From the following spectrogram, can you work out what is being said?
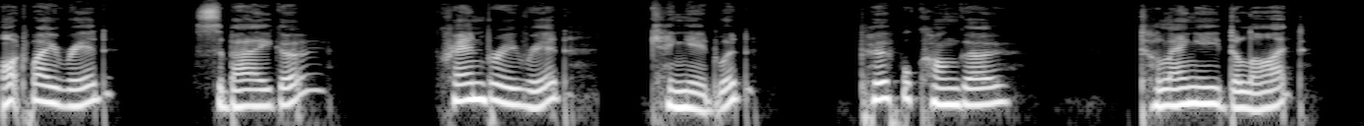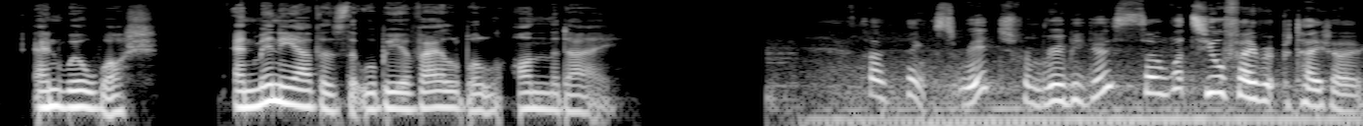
Otway Red, Sebago, Cranberry Red, King Edward, Purple Congo, Toolangi Delight, and Willwash, and many others that will be available on the day. So thanks, Reg from Ruby Goose. So what's your favourite potato?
